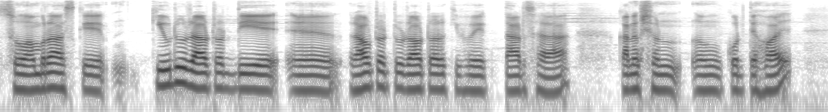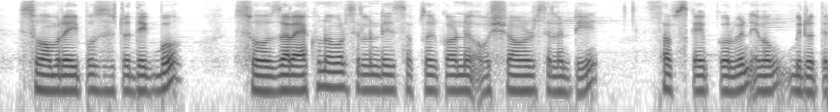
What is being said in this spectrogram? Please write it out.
সো আমরা আজকে কিউডু রাউটার দিয়ে রাউটার টু রাউটার কীভাবে তার ছাড়া কানেকশন করতে হয়। সো আমরা এই প্রসেসটা দেখব। সো যারা এখন আমার চ্যানেলটি সাবস্ক্রাইব করেনি অবশ্যই আমার চ্যানেলটি সাবস্ক্রাইব করবেন এবং ভিডিওতে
